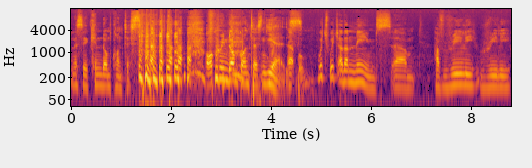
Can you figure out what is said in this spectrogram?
let's say, kingdom contest or queendom contest. Yes. Uh, which which other names um, have really really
